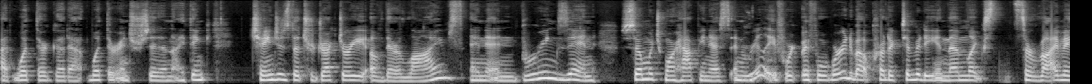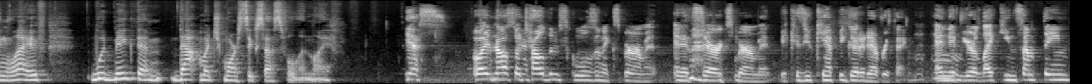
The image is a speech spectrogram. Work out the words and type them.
at what they're good at, what they're interested in, I think changes the trajectory of their lives and and brings in so much more happiness and really if we're if we're worried about productivity and them like surviving life would make them that much more successful in life yes Oh, and also Yes. tell them school's an experiment and it's their experiment because you can't be good at everything. And if you're liking something,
